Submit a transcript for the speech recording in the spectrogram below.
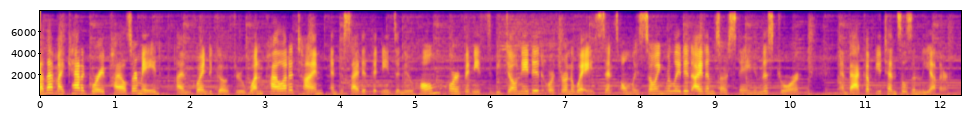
Now that my category piles are made, I'm going to go through one pile at a time and decide if it needs a new home or if it needs to be donated or thrown away since only sewing related items are staying in this drawer and backup utensils in the other.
